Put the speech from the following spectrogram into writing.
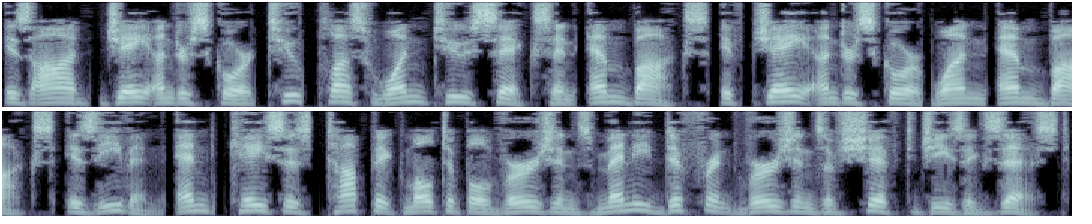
is odd J underscore 2 plus 1 2 6 and M box if J underscore 1 M box is even end cases topic multiple versions many different versions of shift JIS exist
